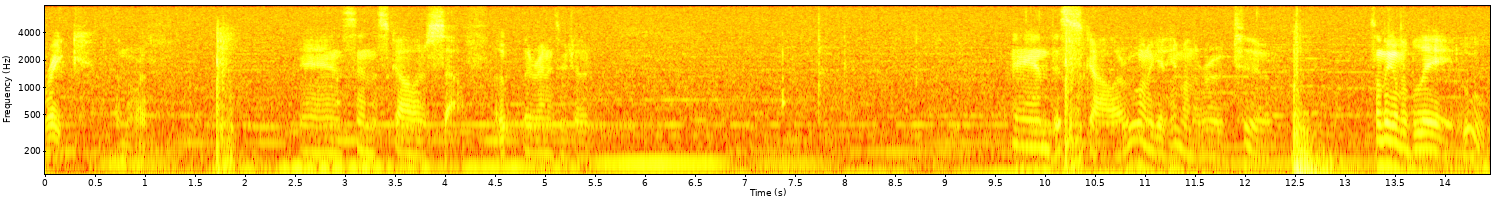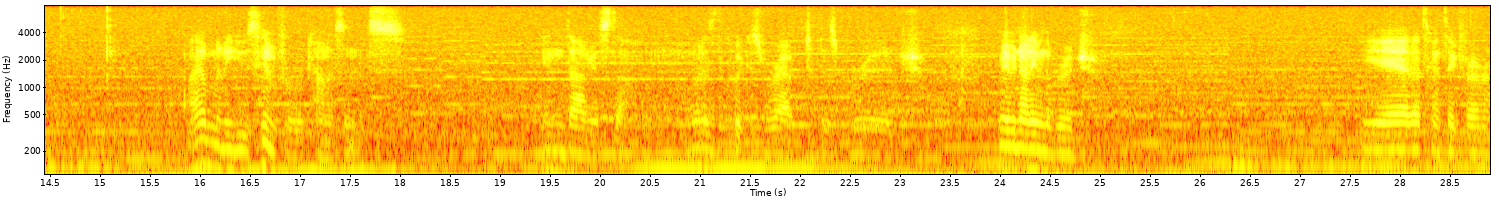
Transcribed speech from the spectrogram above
rake to the north. And send the scholars south. Oh, they ran into each other. And this scholar, we want to get him on the road too. Something of a blade. Ooh. I'm going to use him for reconnaissance in Dagestan. What is the quickest route to this bridge? Maybe not even the bridge. Yeah, that's to take forever.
